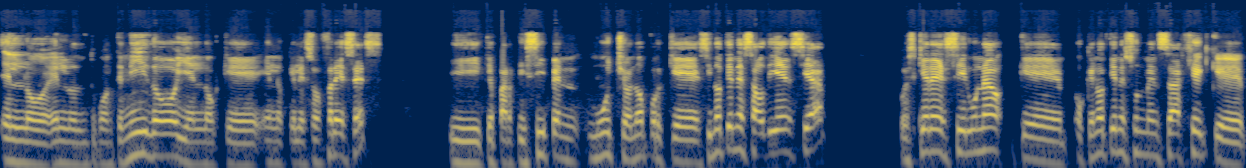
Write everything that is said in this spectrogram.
en, lo, en tu contenido y en lo, que, en lo que les ofreces y que participen mucho, ¿no? Porque si no tienes audiencia, pues quiere decir una que o que no tienes un mensaje que,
